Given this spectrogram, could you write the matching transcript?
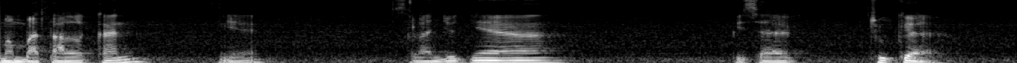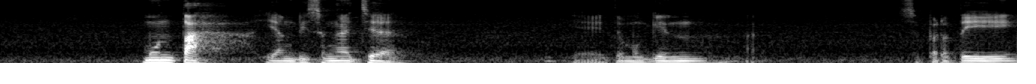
membatalkan ya selanjutnya bisa juga muntah yang disengaja yaitu mungkin seperti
